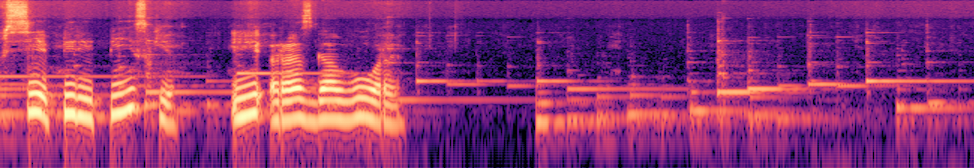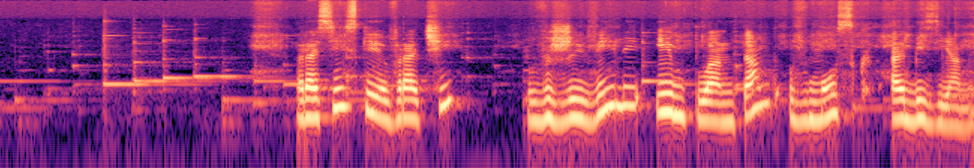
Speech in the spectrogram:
все переписки и разговоры. Российские врачи вживили имплантант в мозг обезьяны.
